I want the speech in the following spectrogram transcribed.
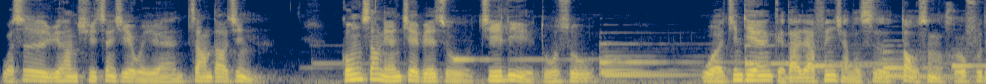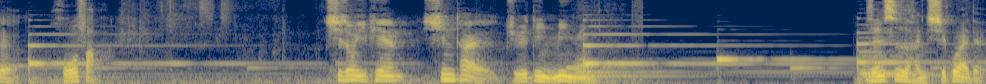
我是余杭区政协委员张道静，工商联界别组接力读书。我今天给大家分享的是稻盛和夫的活法，其中一篇“心态决定命运”。人是很奇怪的，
